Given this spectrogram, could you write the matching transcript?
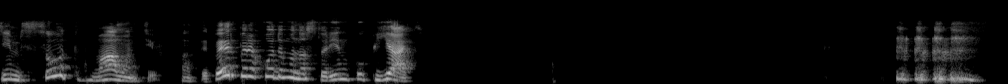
Сімсот мамонтів. А тепер переходимо на сторінку 5.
